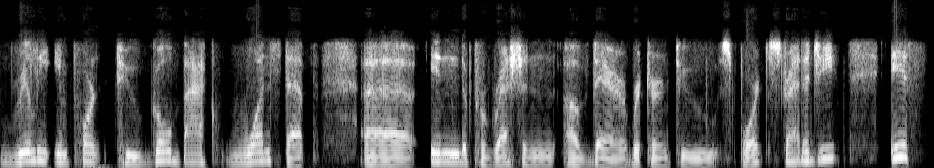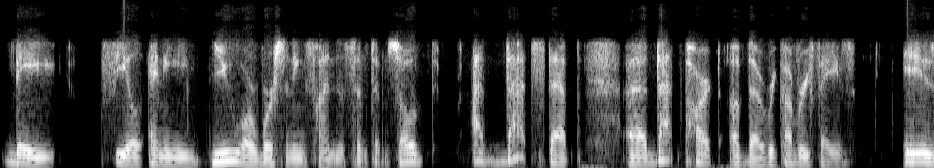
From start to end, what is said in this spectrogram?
really important to go back one step uh, in the progression of their return to sport strategy if they feel any new or worsening signs and symptoms. So at that step, uh, that part of the recovery phase is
